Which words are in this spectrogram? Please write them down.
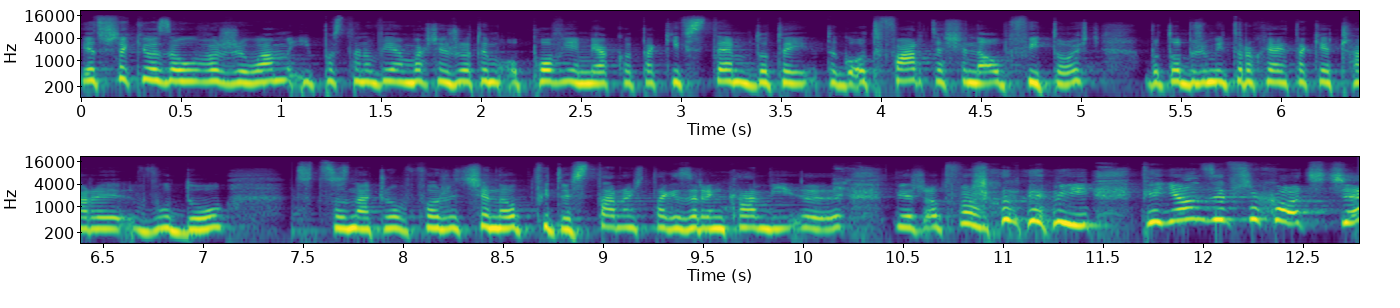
ja coś takiego zauważyłam i postanowiłam właśnie, że o tym opowiem jako taki wstęp do tej, tego otwarcia się na obfitość, bo to brzmi trochę jak takie czary voodoo, co, co znaczy otworzyć się na obfitość, stanąć tak z rękami, yy, wiesz, otworzonymi, pieniądze przychodźcie.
